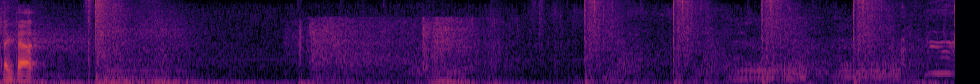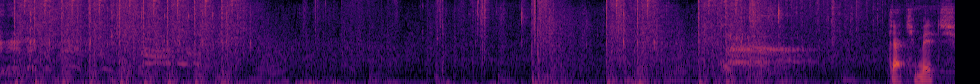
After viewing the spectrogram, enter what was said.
Take that. Gotcha, bitch.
